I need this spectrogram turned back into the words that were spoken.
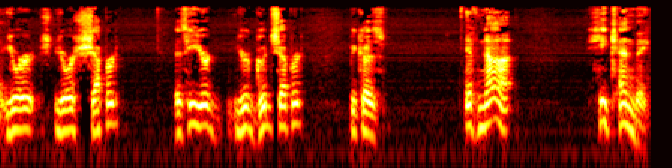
your your shepherd? Is he your your good shepherd? Because if not, he can be.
